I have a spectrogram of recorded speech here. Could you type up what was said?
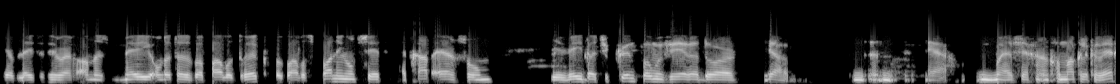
je leest het heel erg anders mee, omdat er een bepaalde druk, een bepaalde spanning op zit. Het gaat ergens om. Je weet dat je kunt promoveren door, ja, een, ja maar zeggen, een gemakkelijke weg.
